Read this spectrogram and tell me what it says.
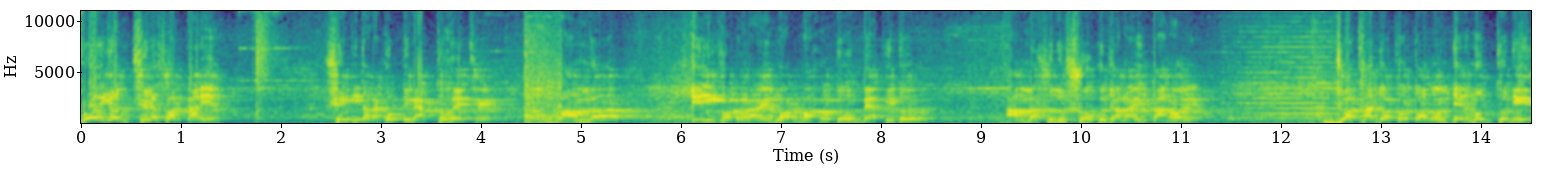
প্রয়োজন ছিল সরকারের, সেটি তারা করতে ব্যর্থ হয়েছে। আমরা এই ঘটনায় মর্মাহত, ব্যথিত, আমরা শুধু শোক জানাই তা নয়, যথাযথ তদন্তের মধ্য দিয়ে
